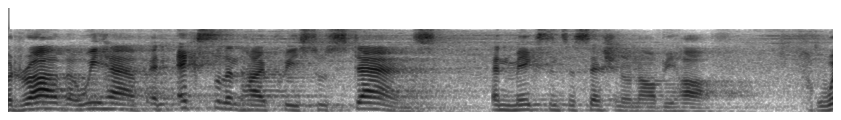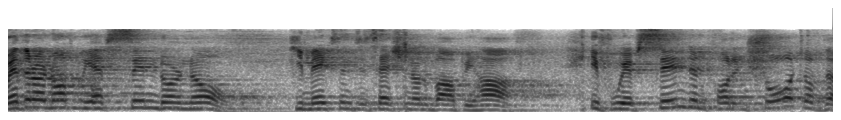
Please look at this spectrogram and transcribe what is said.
but rather, we have an excellent high priest who stands and makes intercession on our behalf. Whether or not we have sinned or no, he makes intercession on our behalf. If we have sinned and fallen short of the,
